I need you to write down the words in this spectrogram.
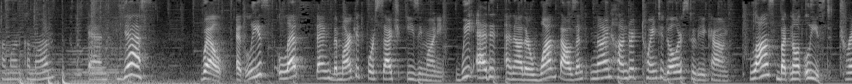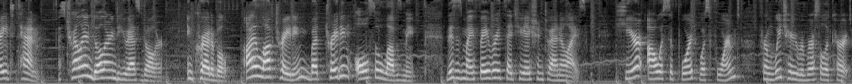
come on, come on. And yes! Well, at least let's thank the market for such easy money. We added another $1,920 to the account. Last but not least, trade 10 Australian dollar and US dollar. Incredible! I love trading, but trading also loves me. This is my favorite situation to analyze. Here, our support was formed, from which a reversal occurred.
